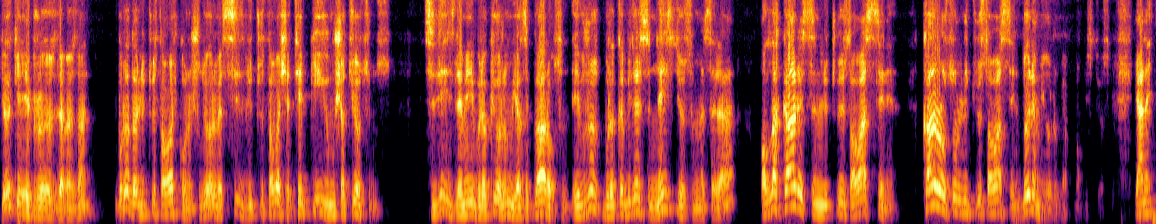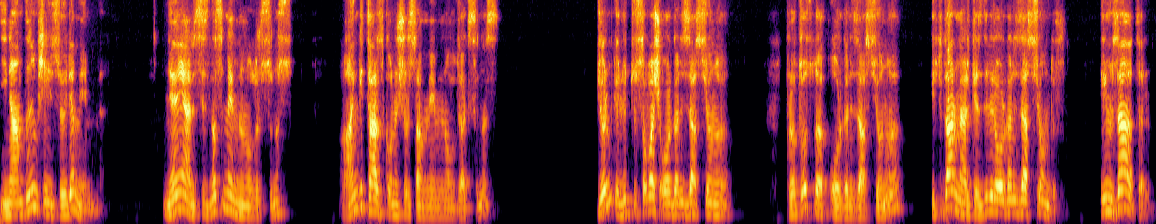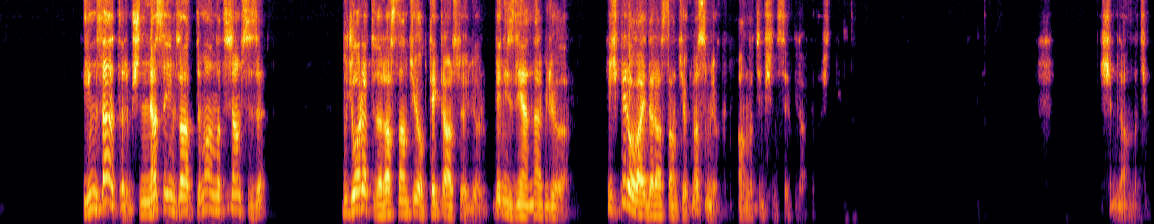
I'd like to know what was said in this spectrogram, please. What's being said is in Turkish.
Diyor ki Ebru Özdemezen, burada Lütfü Savaş konuşuluyor ve siz Lütfü Savaş'a tepkiyi yumuşatıyorsunuz. Sizi izlemeyi bırakıyorum yazıklar olsun. Ebru bırakabilirsin. Ne istiyorsun mesela? Allah kahretsin Lütfü Savaş seni. Kahrolsun Lütfü Savaş seni. Böyle mi yorum yapmamı istiyorsun? Yani inandığım şeyi söylemeyeyim mi? Ne yani siz nasıl memnun olursunuz? Hangi tarz konuşursam memnun olacaksınız? Diyorum ki Lütfü Savaş organizasyonu, protesto organizasyonu iktidar merkezli bir organizasyondur. İmza atarım. İmza atarım. Şimdi nasıl imza attığımı anlatacağım size. Bu coğrafyada rastlantı yok. Tekrar söylüyorum. Beni izleyenler biliyorlar. Hiçbir olayda rastlantı yok. Nasıl mı yok? Anlatayım şimdi sevgili arkadaşlar. Şimdi anlatayım.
